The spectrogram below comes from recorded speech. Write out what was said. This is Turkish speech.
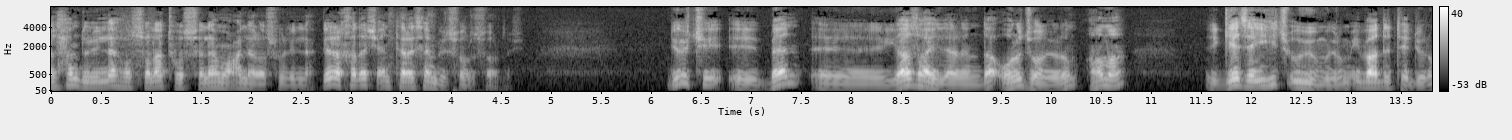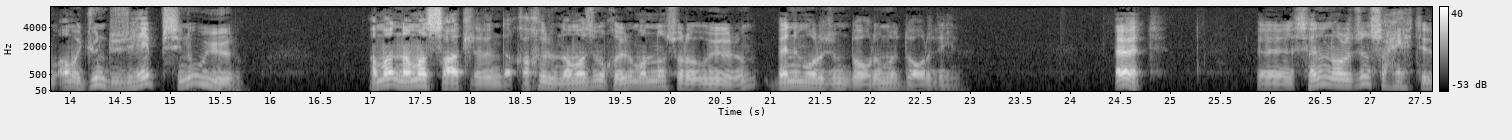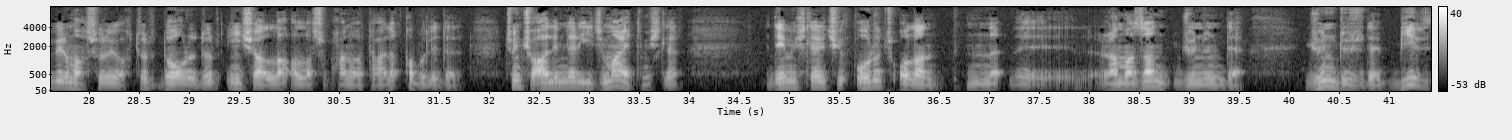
Elhamdülillah ve salatu ve selamu ala Resulillah. Bir arkadaş enteresan bir soru sordu. Diyor ki e, ben e, yaz aylarında oruç oluyorum ama e, geceyi hiç uyumuyorum, ibadet ediyorum ama gündüzü hepsini uyuyorum. Ama namaz saatlerinde kalkıyorum, namazımı kılıyorum, ondan sonra uyuyorum. Benim orucum doğru mu, doğru değil mi? Evet. Ee, senin orucun sahihtir, bir mahsuru yoktur, doğrudur. İnşallah Allah subhanehu teala kabul eder. Çünkü alimler icma etmişler. Demişler ki oruç olan e, Ramazan gününde, gündüzde bir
